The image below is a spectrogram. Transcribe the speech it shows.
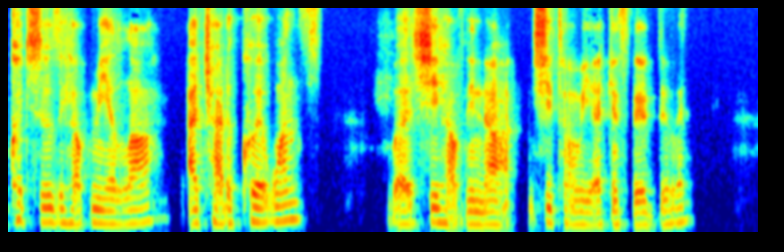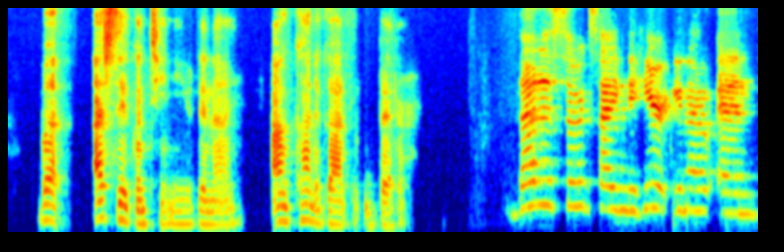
Coach Susie helped me a lot. I tried to quit once, but she helped me not. She told me I can still do it. But I still continued and I, I kind of got better. That is so exciting to hear, you know, and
